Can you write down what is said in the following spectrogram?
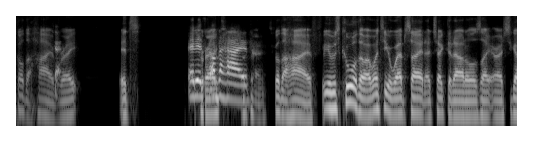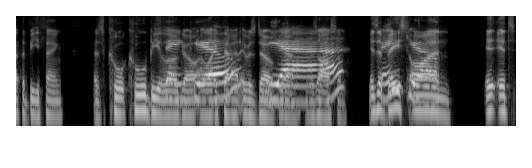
called the Hive, Okay. right? It's It is called the? Hive. Okay, it's called the Hive. It was cool though. I went to your website. I checked it out. I was like, all right, she got the bee thing. It's cool, cool bee Thank logo. I like that. It was dope. Yeah, it was awesome. Is it Thank based you. on? It, it's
